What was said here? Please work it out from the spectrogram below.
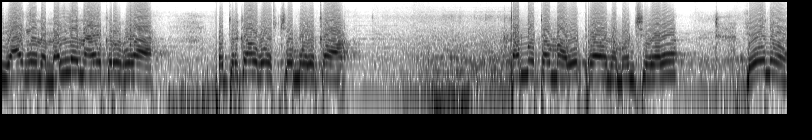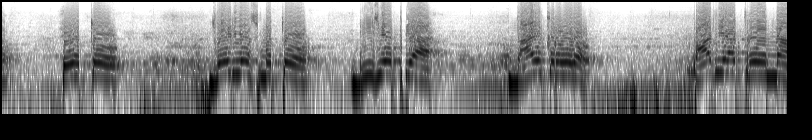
ಈಗಾಗಲೇ ನಮ್ಮೆಲ್ಲ ನಾಯಕರು ಕೂಡ ಪತ್ರಿಕಾಗೋಷ್ಠಿಯ ಮೂಲಕ ತಮ್ಮ ತಮ್ಮ ಅಭಿಪ್ರಾಯವನ್ನು ಮಂಡಿಸಿದ್ದಾರೆ. ಏನು ಇವತ್ತು ಜೆ ಡಿ ಎಸ್ ಮತ್ತು ಬಿ ಜೆ ಪಿಯ ನಾಯಕರುಗಳು ಪಾದಯಾತ್ರೆಯನ್ನು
